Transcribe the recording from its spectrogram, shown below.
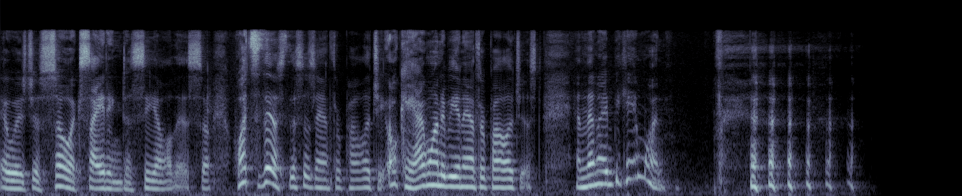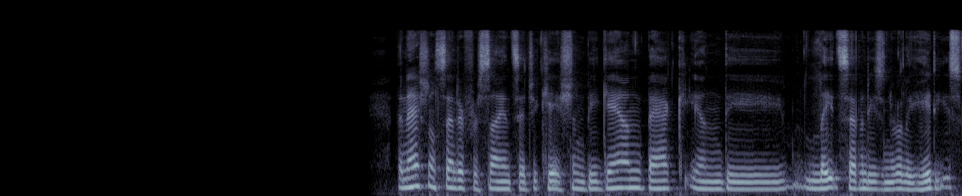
It was just so exciting to see all this. So, what's this? This is anthropology. Okay, I want to be an anthropologist. And then I became one. The National Center for Science Education began back in the late 70s and early 80s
